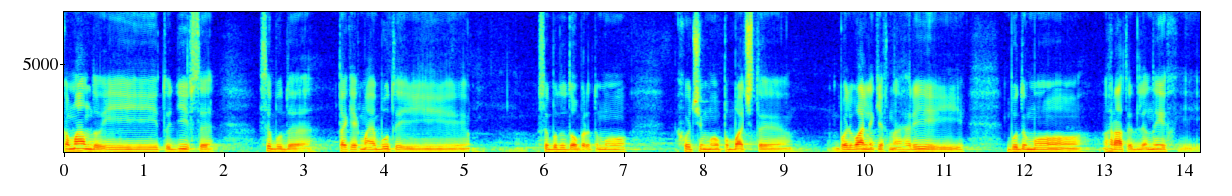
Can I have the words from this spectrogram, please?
команду, і тоді все, все буде так, як має бути, і все буде добре. Тому хочемо побачити болівальників на горі і будемо грати для них і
